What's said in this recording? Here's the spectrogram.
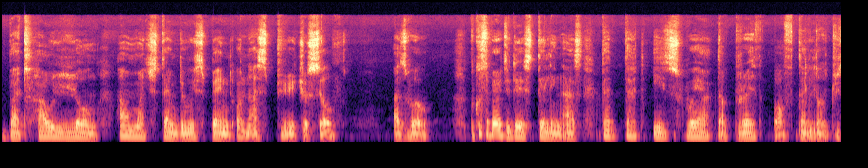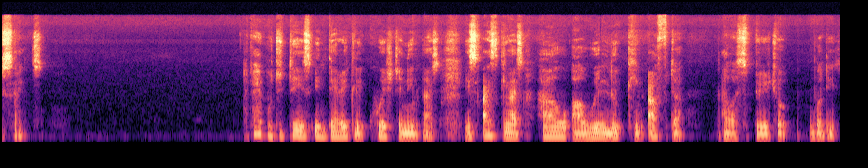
But how long, how much time do we spend on our spiritual self as well? Because the Bible today is telling us that that is where the breath of the Lord resides. The Bible today is indirectly questioning us, is asking us, how are we looking after our spiritual bodies?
